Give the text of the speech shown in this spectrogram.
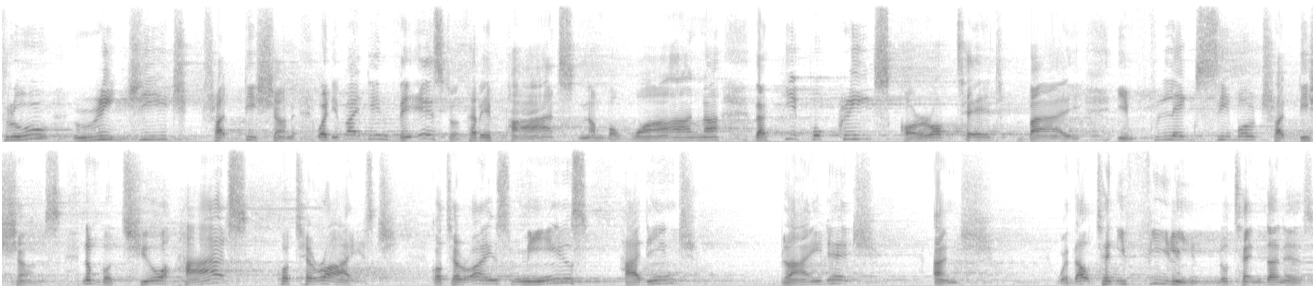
through rigid tradition. We're dividing this to three parts. Number one, the hypocrites corrupted by inflexible traditions. Number two, hearts cauterized. Cauterized means hardened, blinded, and without any feeling, no tenderness.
